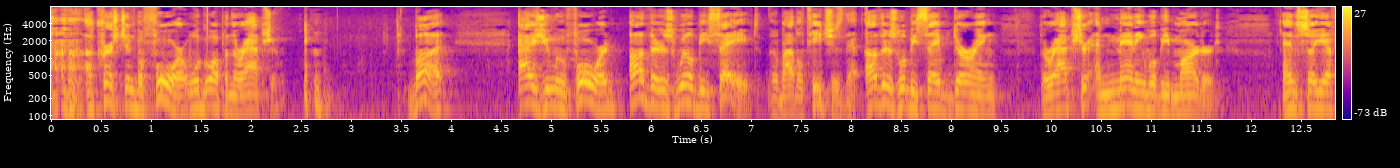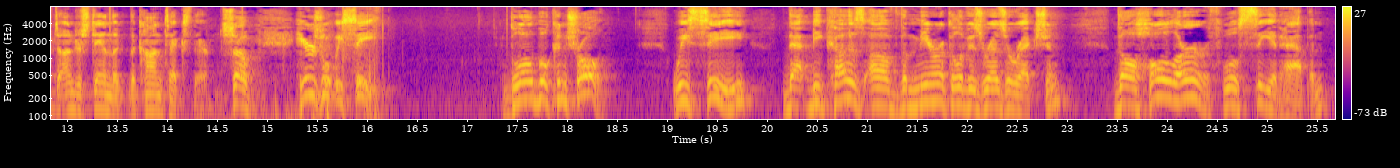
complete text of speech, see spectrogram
a Christian before will go up in the rapture. but as you move forward, others will be saved. The Bible teaches that. Others will be saved during the rapture and many will be martyred. And so you have to understand the, the context there. So here's what we see. Global control. We see that because of the miracle of his resurrection, the whole earth will see it happen.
